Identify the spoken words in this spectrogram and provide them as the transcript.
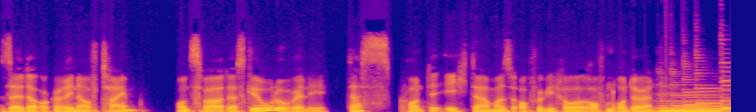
Zelda Ocarina of Time. Und zwar das Gerudo Valley. Das konnte ich damals auch wirklich ra- rauf und runter hören.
